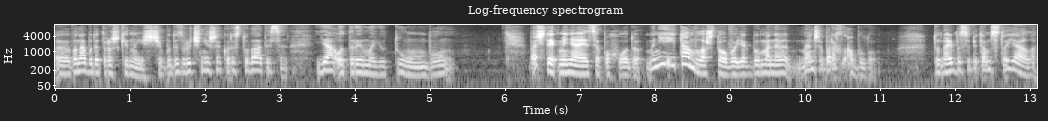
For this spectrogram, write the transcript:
е, вона буде трошки нижче, буде зручніше користуватися. Я отримаю тумбу. Бачите, як міняється по ходу. Мені і там влаштовує, якби в мене менше барахла було. То най би собі там стояла.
